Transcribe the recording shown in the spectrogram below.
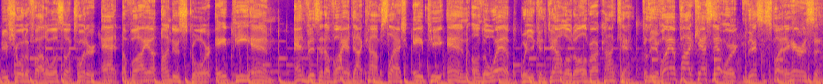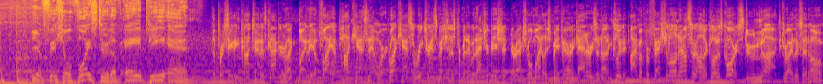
Be sure to follow us on Twitter at Avaya underscore APN. And visit avaya.com slash APN on the web, where you can download all of our content. For the Avaya Podcast Network, this is Spider Harrison, the official voice dude of APN. The preceding content is copyrighted by the Avaya Podcast Network. Broadcast or retransmission is permitted with attribution. Your actual mileage may vary. Batteries are not included. I'm a professional announcer on a closed course. Do not try this at home.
